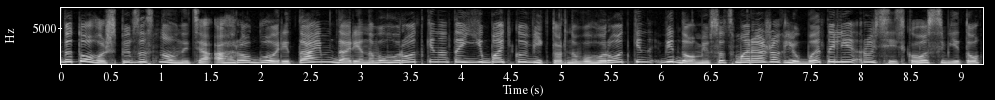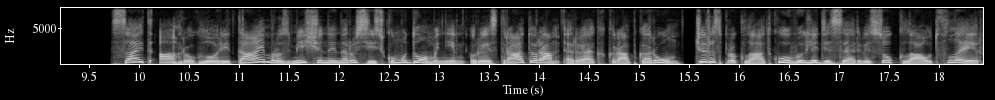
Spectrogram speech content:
До того ж, співзасновниця «Агроглорі Тайм» Дар'я Новогородкіна та її батько Віктор Новогородкін відомі в соцмережах любителі російського світу. Сайт AgroGlory Time розміщений на російському домені у реєстратора rec.ru через прокладку у вигляді сервісу Cloudflare.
